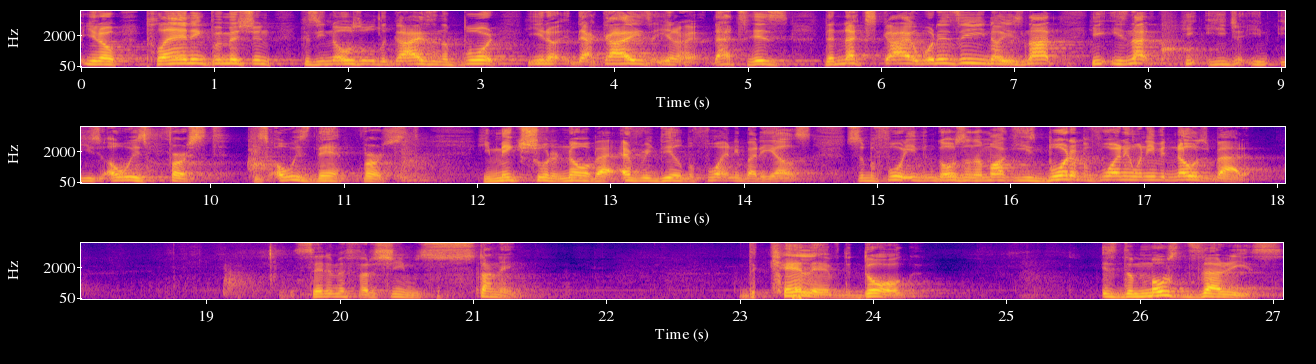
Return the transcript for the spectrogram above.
you know planning permission because he knows all the guys on the board. You know that guy's you know that's his. The next guy, what is he? Know he's not he, he's not he, he he's always first. He's always there first. He makes sure to know about every deal before anybody else. So before it even goes on the market, he's bought it before anyone even knows about it. Seder Mefarshim stunning the kelev, the dog, is the most zariz.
